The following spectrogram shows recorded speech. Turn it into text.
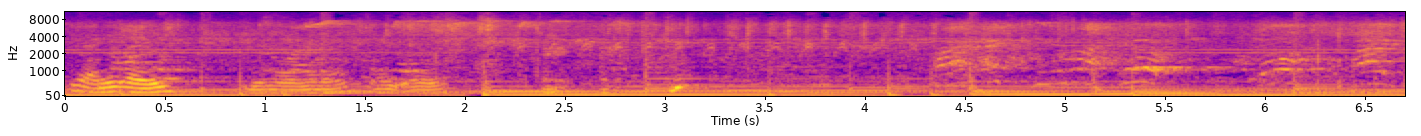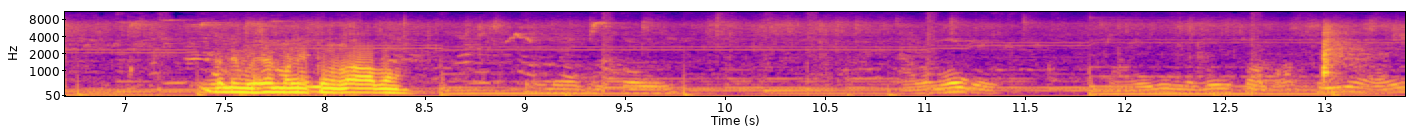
Yan ay. Yan na ay ay. Galing ano mo sa mga itong labang. Alam mo ko. Ay, nabong sa mga siya ay.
